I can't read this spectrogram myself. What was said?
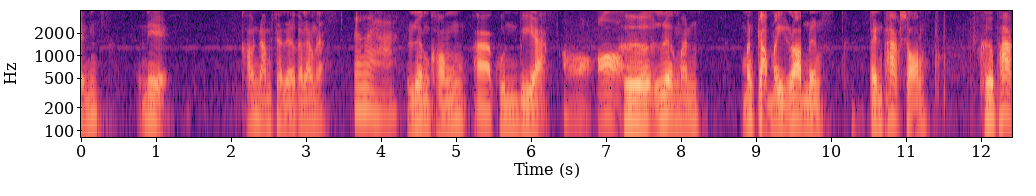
ห็นนี่เขานำเสนอกันแล้วนะ เรื่องอะไรคะเรื่องของอาคุณเบียร์อ๋ออ๋อคือเรื่องมันมันกลับมาอีกรอบหนึ่ง เป็นภาคสอง คือภาค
